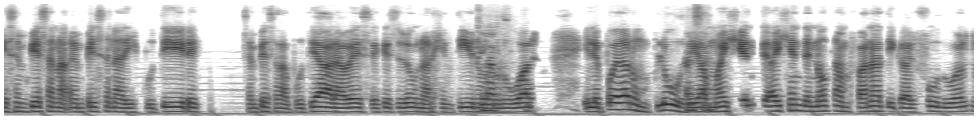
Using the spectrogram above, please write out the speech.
que se empiezan a, empiezan a discutir, se empiezan a putear a veces, qué sé yo, un argentino, un uruguayo, y le puede dar un plus, digamos, hay gente, hay gente no tan fanática del fútbol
